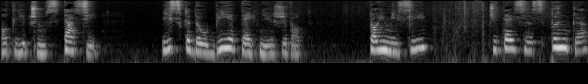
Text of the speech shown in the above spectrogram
от личността си, иска да убие техния живот. Той мисли, че те са спънка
